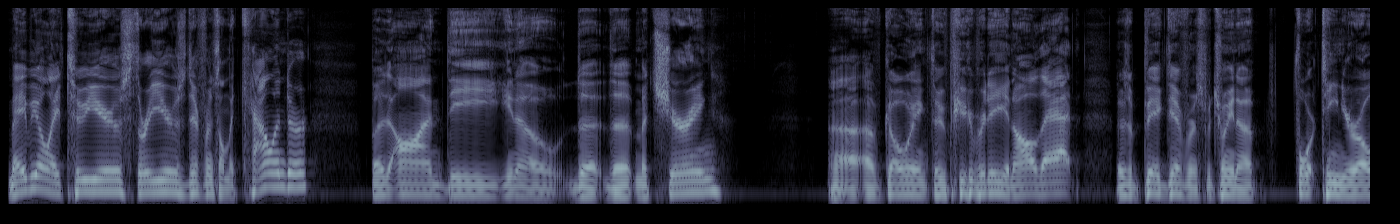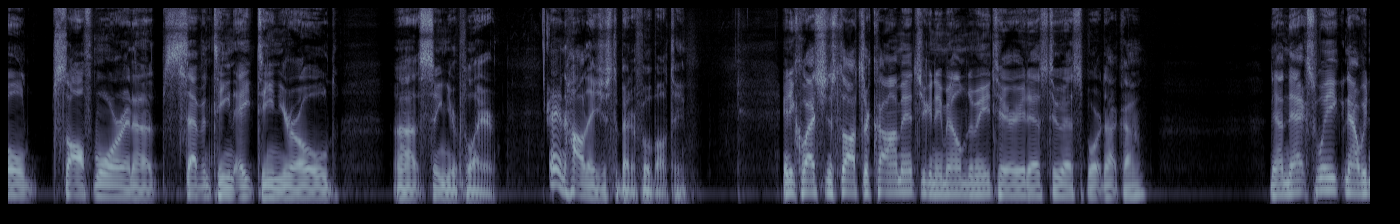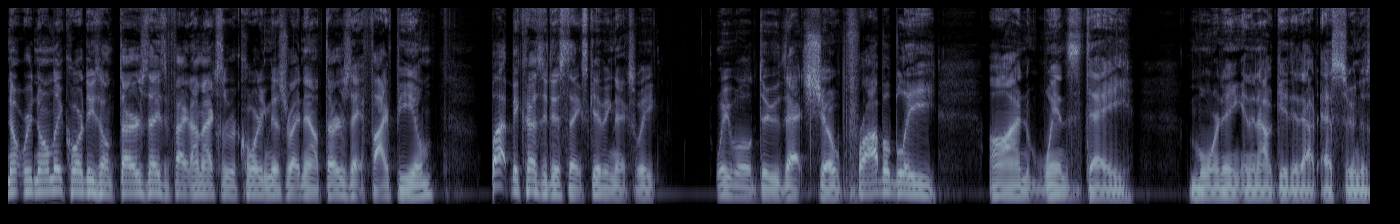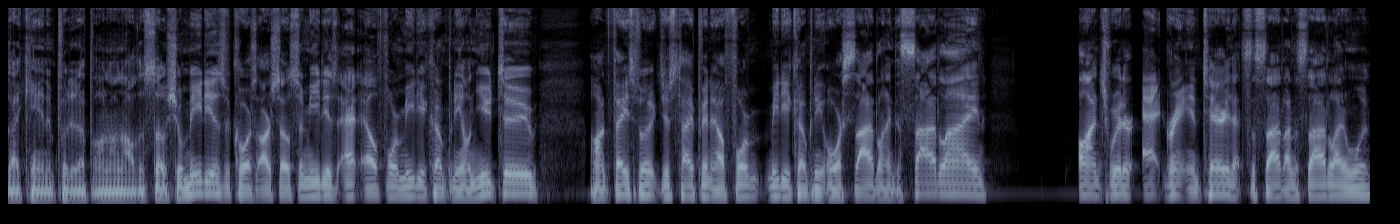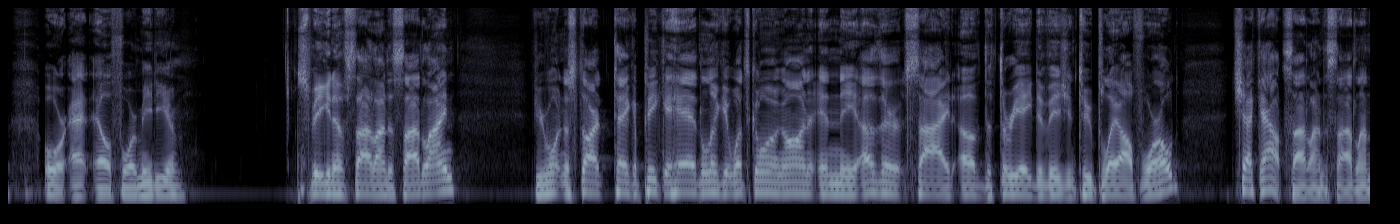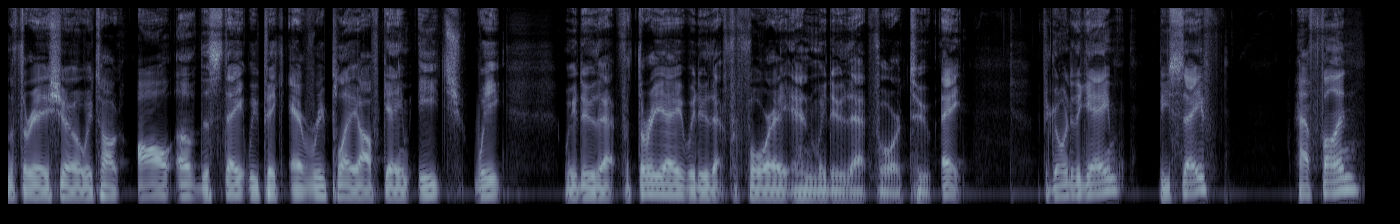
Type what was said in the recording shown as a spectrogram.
maybe only 2 years, 3 years difference on the calendar, but on the, you know, the the maturing uh, of going through puberty and all that, there's a big difference between a 14 year old sophomore and a 17, 18 year old uh, senior player. And Holliday's just a better football team. Any questions, thoughts, or comments? You can email them to me, Terry at s2ssport.com. Now, next week, now we don't we normally record these on Thursdays. In fact, I'm actually recording this right now Thursday at 5 p.m. But because it is Thanksgiving next week, we will do that show probably on Wednesday morning, and then I'll get it out as soon as I can and put it up on, on all the social medias. Of course, our social medias at L4 Media Company on YouTube, on Facebook. Just type in L4 Media Company or Sideline to Sideline. On Twitter at Grant and Terry, that's the sideline to sideline one, or at L4 Media. Speaking of sideline to sideline, if you're wanting to start take a peek ahead and look at what's going on in the other side of the 3A Division 2 playoff world, check out Sideline to Sideline, the 3A show. We talk all of the state. We pick every playoff game each week. We do that for 3A, we do that for 4A, and we do that for 2A. If you're going to the game, be safe, have fun,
